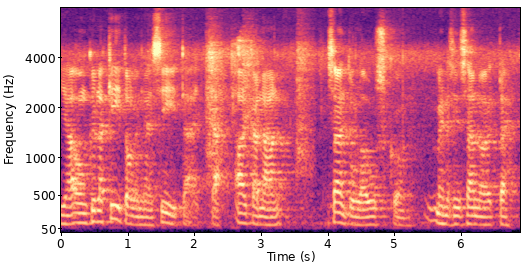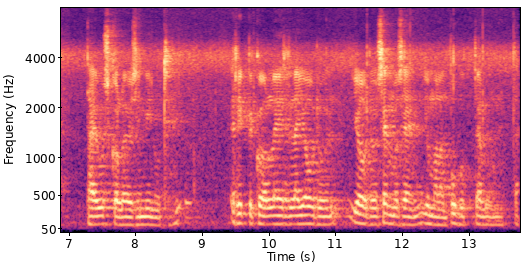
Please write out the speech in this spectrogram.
Ja on kyllä kiitollinen siitä, että aikanaan sain tulla uskoon. Meinasin sanoa, että tai usko löysi minut. Rippikoon leirillä jouduin, jouduin semmoiseen Jumalan puhutteluun, että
